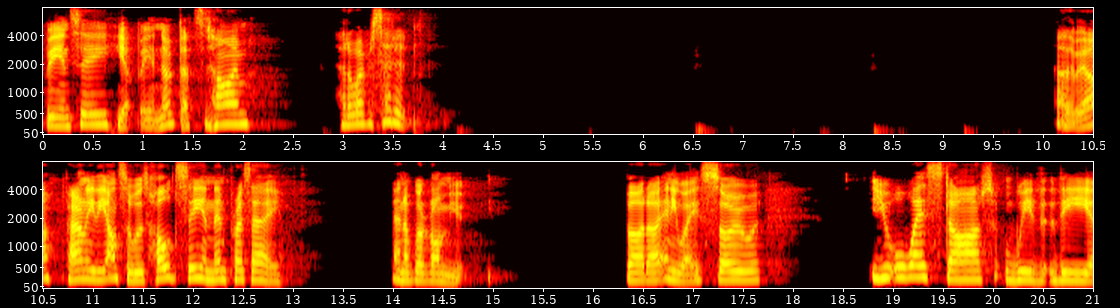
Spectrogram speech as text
B and C, yep, B and nope, that's the time. How do I reset it? Oh, there we are. Apparently the answer was hold C and then press A. And I've got it on mute. But uh, anyway, so you always start with the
